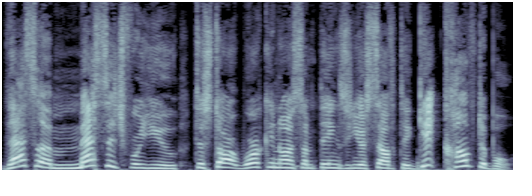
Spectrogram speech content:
that's a message for you to start working on some things in yourself to get comfortable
